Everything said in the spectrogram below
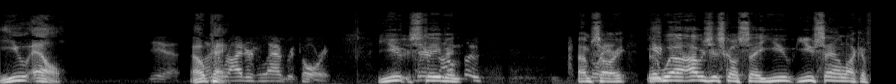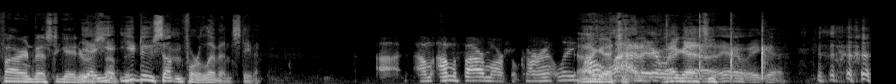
UL. Yes. Okay. Underwriters Laboratory. You, Stephen. Also, I'm sorry. You, well, I was just going to say you. You sound like a fire investigator. Yeah, you, you, do something for a living, Stephen. Uh, I'm, I'm, a fire marshal currently. I got oh, you. there we I go. got you. There we go.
